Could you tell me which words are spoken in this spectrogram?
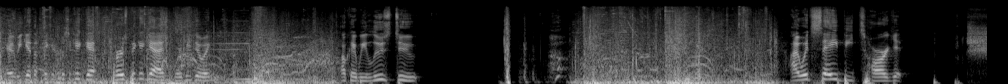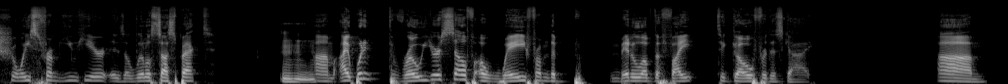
Okay, we get the pick, first pick again. First pick again. What are we doing? Okay, we lose Doot. I would say the target choice from you here is a little suspect. Mm-hmm. Um, I wouldn't throw yourself away from the middle of the fight to go for this guy. Um,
